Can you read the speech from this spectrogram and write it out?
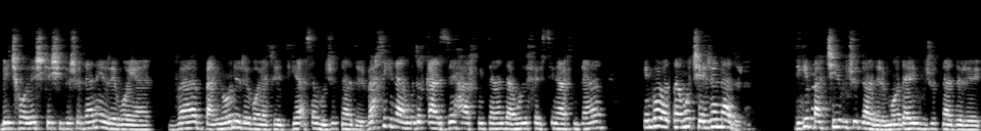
به چالش کشیده شدن این روایت و بیان روایت دیگه اصلا وجود نداره. وقتی که در مورد غزه حرف می‌زنن در مورد فلسطین حرف می‌زنن انگار آدما چهره ندارن. دیگه بچه وجود نداره مادری وجود نداره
